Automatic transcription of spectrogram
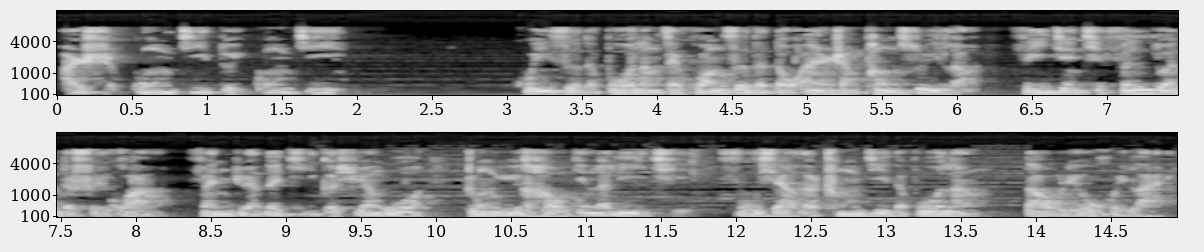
而是攻击对攻击。灰色的波浪在黄色的陡岸上碰碎了，飞溅起纷乱的水花，翻卷了几个漩涡，终于耗尽了力气，浮下了冲击的波浪，倒流回来。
